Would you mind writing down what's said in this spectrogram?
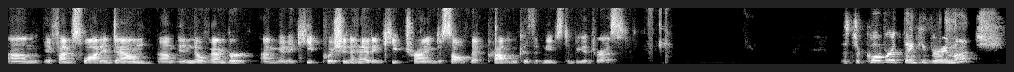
Um, if I'm swatted down um, in November, I'm going to keep pushing ahead and keep trying to solve that problem because it needs to be addressed. Mr. Covert, thank you very much.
